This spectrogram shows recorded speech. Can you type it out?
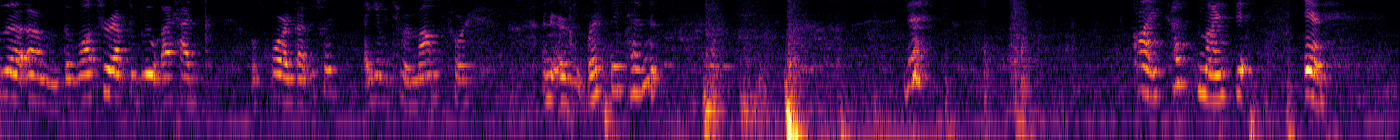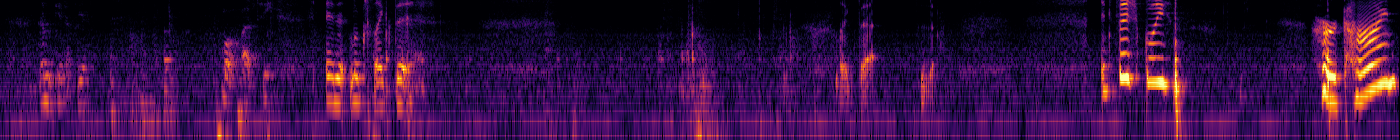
the um, the Velociraptor Blue I had before I got this one. I gave it to my mom for an early birthday present. This I customized it and let me get up here. Well, let's see. And it looks like this. Like that. No. It's basically her kind,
